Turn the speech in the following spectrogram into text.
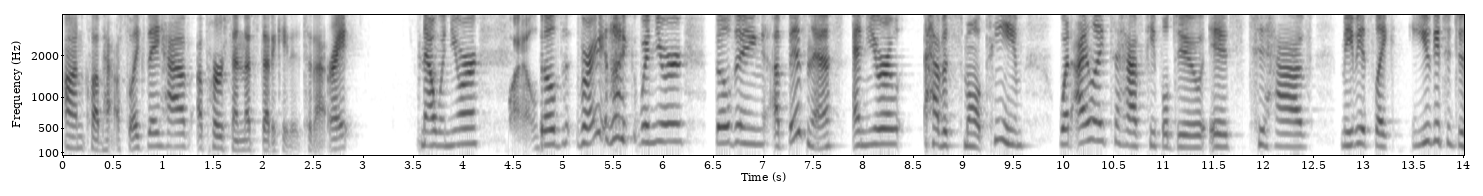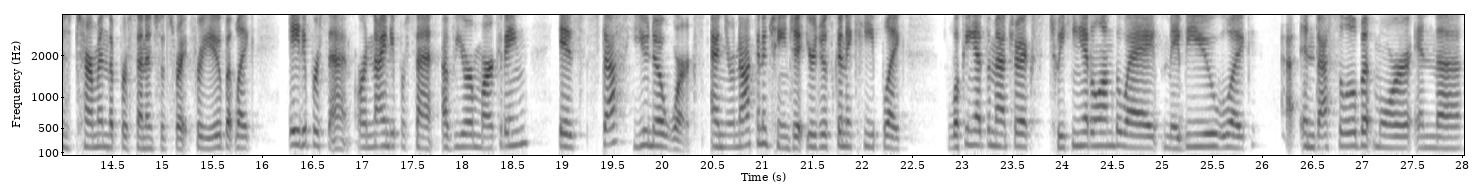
on Clubhouse? Like they have a person that's dedicated to that, right? Now, when you're Wild. build right, like when you're building a business and you're have a small team, what I like to have people do is to have maybe it's like you get to determine the percentage that's right for you, but like 80% or 90% of your marketing is stuff you know works and you're not going to change it. You're just going to keep like looking at the metrics, tweaking it along the way. Maybe you like uh, invest a little bit more in the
